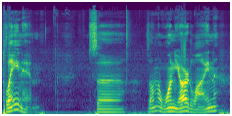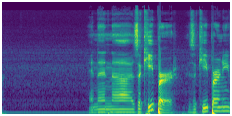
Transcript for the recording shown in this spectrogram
playing him. So, he's on the one yard line. And then uh, as a keeper, as a keeper, and he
